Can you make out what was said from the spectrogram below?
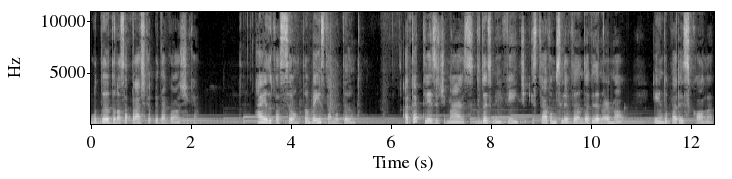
mudando nossa prática pedagógica. A educação também está mudando. Até 13 de março de 2020, estávamos levando a vida normal, indo para a escola.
